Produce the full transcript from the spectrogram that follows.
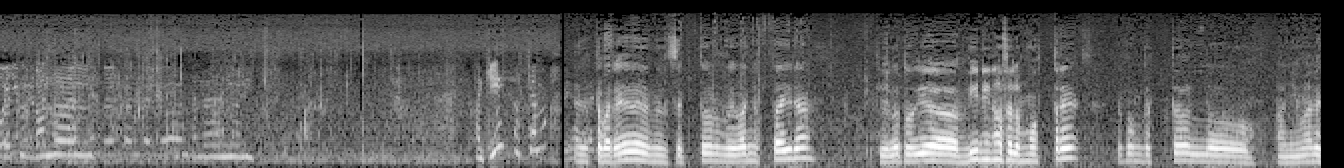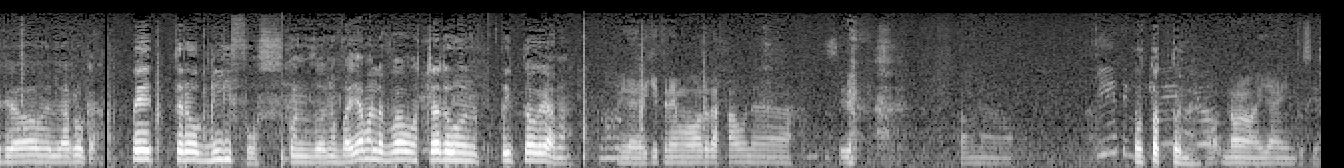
perturbando al, a los animalitos. ¿Aquí nos quedamos? En esta pared, en el sector de Baños Taira, que el otro día vine y no se los mostré, es donde están los animales grabados en la roca. Petroglifos. Cuando nos vayamos les voy a mostrar un pictograma. Mira, y aquí tenemos otra fauna. Sí. Fauna. Autóctona. No, no, allá en Inducía.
